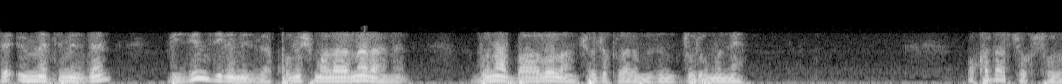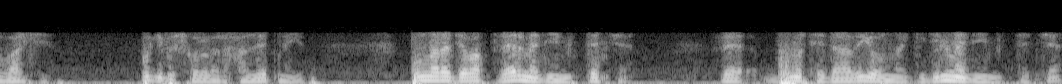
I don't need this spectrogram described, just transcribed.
ve ümmetimizden bizim dilimizle konuşmalarına rağmen buna bağlı olan çocuklarımızın durumu ne? O kadar çok soru var ki bu gibi soruları halletmeyip bunlara cevap vermediği müddetçe ve bunu tedavi yoluna gidilmediği müddetçe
